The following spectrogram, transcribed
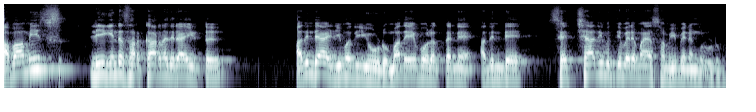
അവാമീസ് ലീഗിന്റെ സർക്കാരിനെതിരായിട്ട് അതിന്റെ അഴിമതിയോടും അതേപോലെ തന്നെ അതിന്റെ സ്വേച്ഛാധിപത്യപരമായ സമീപനങ്ങളോടും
